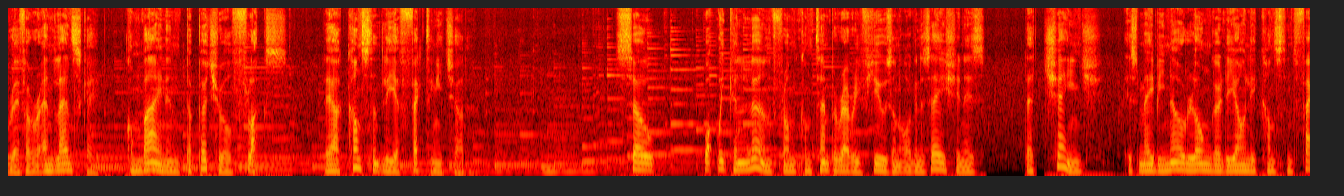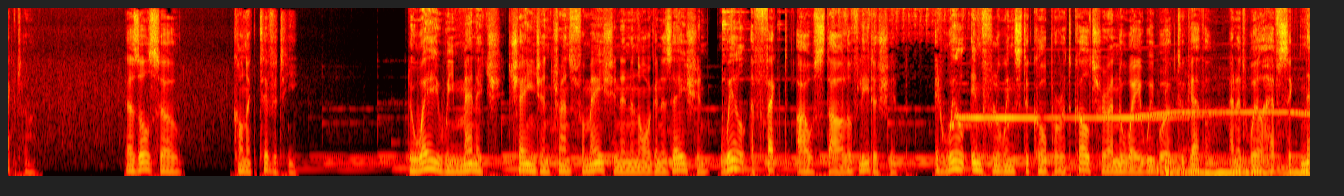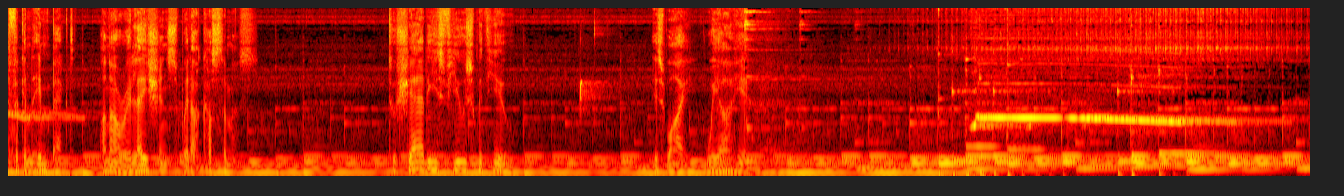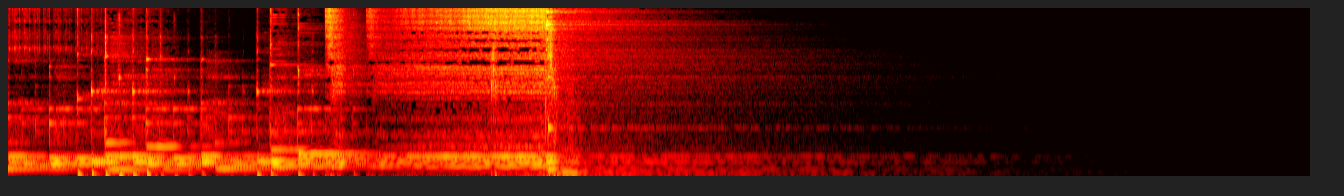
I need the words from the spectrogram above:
river and landscape combine in perpetual flux. They are constantly affecting each other. So, what we can learn from contemporary views on organization is that change is maybe no longer the only constant factor. There's also connectivity. The way we manage change and transformation in an organization will affect our style of leadership. It will influence the corporate culture and the way we work together, and it will have significant impact on our relations with our customers. To share these views with you is why we are here.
